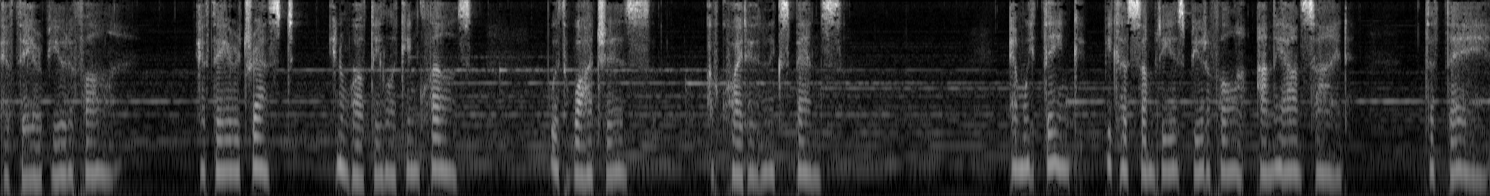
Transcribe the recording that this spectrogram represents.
If they are beautiful, if they are dressed in wealthy looking clothes, with watches of quite an expense. And we think because somebody is beautiful on the outside, that they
